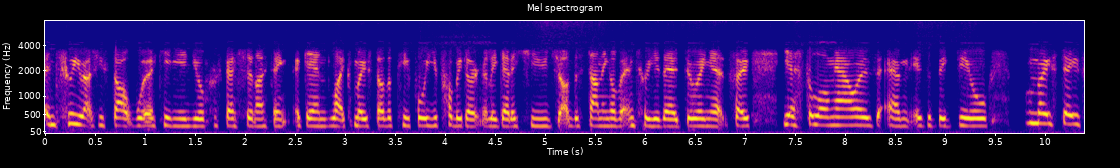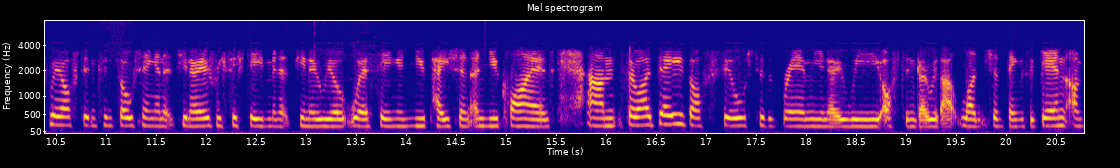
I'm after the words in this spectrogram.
until you actually start working in your profession, I think, again, like most other people, you probably don't really get a huge understanding of it until you're there doing it. So, yes, the long hours um, is a big deal, most days we're often consulting and it's, you know, every 15 minutes, you know, we're, we're seeing a new patient, a new client. Um, so our days are filled to the brim. You know, we often go without lunch and things. Again, I'm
